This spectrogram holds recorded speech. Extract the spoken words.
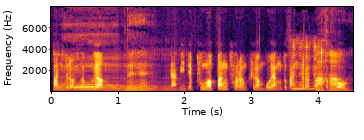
만들었었고요. 음. 네. 그다음에 이제 붕어빵처럼 그런 모양도 만들었었고, 아하.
